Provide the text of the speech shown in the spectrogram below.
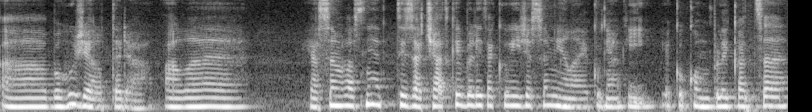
A bohužel teda, ale já jsem vlastně, ty začátky byly takový, že jsem měla jako nějaký jako komplikace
